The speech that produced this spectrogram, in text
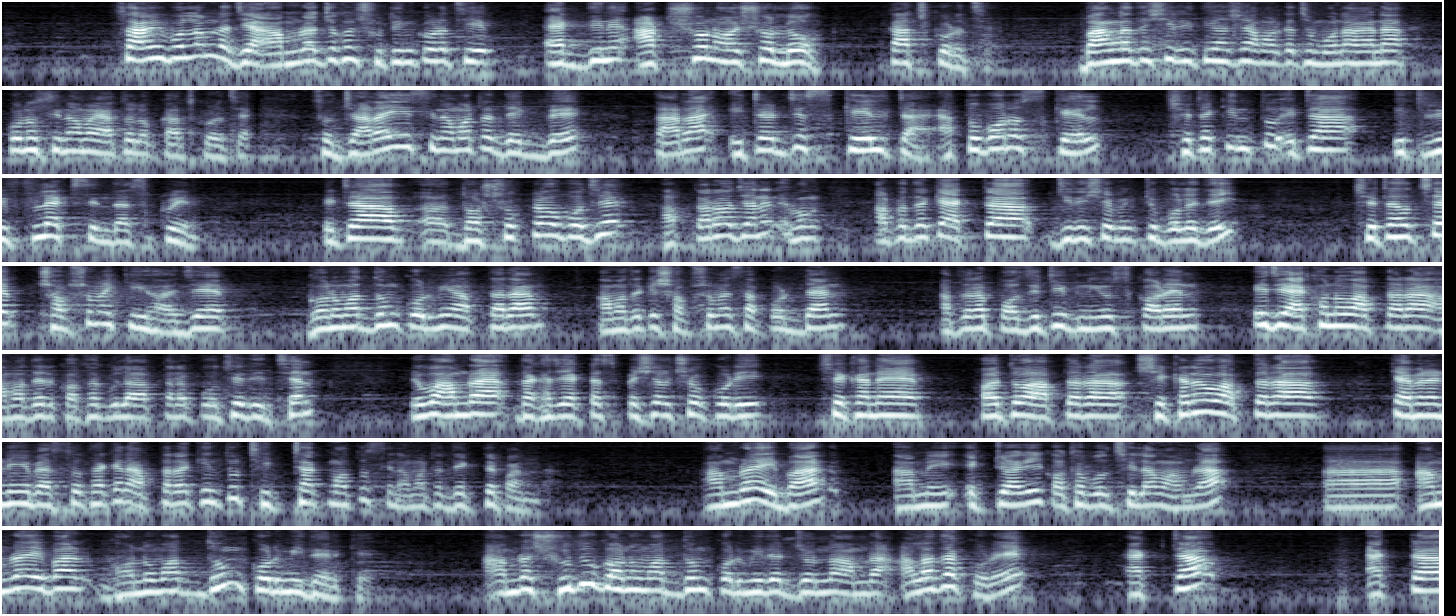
সো আমি বললাম না যে আমরা যখন শুটিং করেছি, একদিনে আটশো, নয়শো লোক কাজ করেছে। বাংলাদেশের ইতিহাসে আমার কাছে মনে হয় না কোনো সিনেমায় এত লোক কাজ করেছে। সো যারাই এই সিনেমাটা দেখবে, তারা এটার যে স্কেলটা এত বড় স্কেল সেটা কিন্তু এটা it reflects in the screen এটা দর্শকরাও বোঝে, আপনারাও জানেন এবং আপনাদেরকে একটা জিনিস আমি একটু বলে দিই। সেটা হচ্ছে সবসময় কি হয় যে গণমাধ্যম কর্মী আপনারা আমাদেরকে সবসময় সাপোর্ট দেন আপনারা পজিটিভ নিউজ করেন। এই যে এখনও আপনারা আমাদের কথাগুলো আপনারা পৌঁছে দিচ্ছেন। এবং আমরা দেখা যায় একটা স্পেশাল শো করি। সেখানে হয়তো আপনারা, সেখানেও আপনারা ক্যামেরা নিয়ে ব্যস্ত থাকেন। আপনারা কিন্তু ঠিকঠাক মতো সিনেমাটা দেখতে পান না। আমরা এবার, আমি একটু আগে কথা বলছিলাম আমরা আমরা এবার গণমাধ্যম কর্মীদেরকে, আমরা শুধু গণমাধ্যম কর্মীদের জন্য আমরা আলাদা করে একটা একটা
